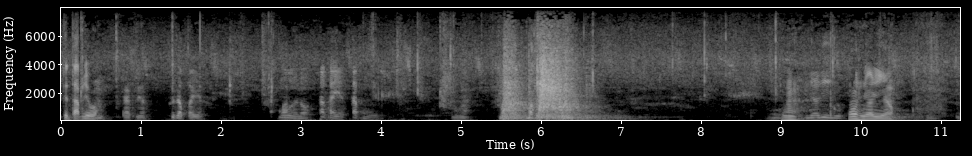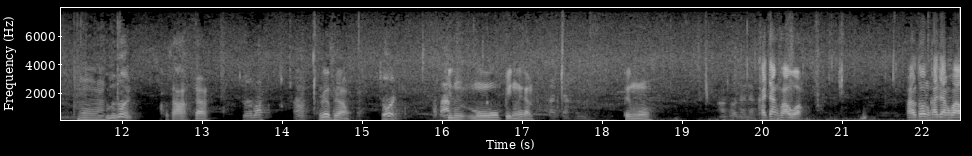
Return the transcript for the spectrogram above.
เป็นตับอยู่บ่แบบเนี้ยขึ้นเราไปอะหมูเนาะถ้าใครอยากตับหมูอืมมักอืมเนื้อดีอยู่โอ้เหนียวดีเนาะอืมคุณผู้ชมขอทราบครับเจอปะเริ่มเพียงโทษเอาปะกินหมูปิ่งแล้วกันตาจักมันปิ่งหมูเอาโทษหน่อยนะข้าจ้างเฝ้าบ่เอาต้นข้าจ้างเฝ้า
